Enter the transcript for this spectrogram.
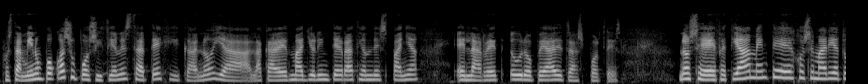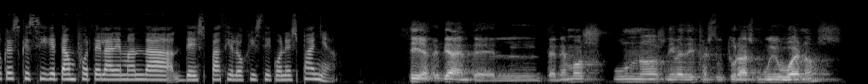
pues también un poco a su posición estratégica ¿no? y a la cada vez mayor integración de España en la red europea de transportes. No sé, efectivamente, José María, ¿tú crees que sigue tan fuerte la demanda de espacio logístico en España? Sí, efectivamente. tenemos unos niveles de infraestructuras muy buenos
